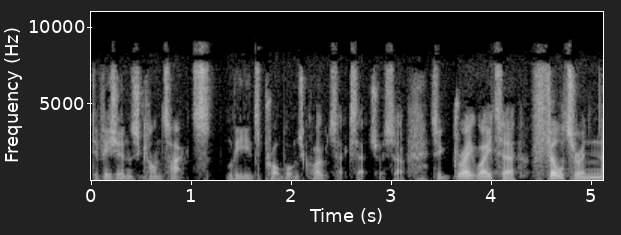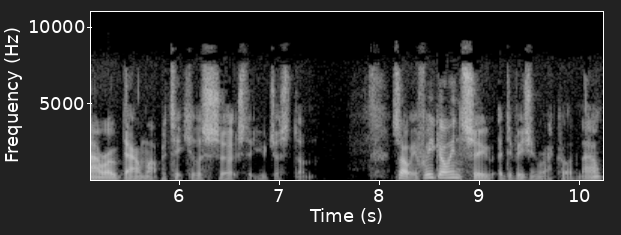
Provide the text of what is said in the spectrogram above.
divisions, contacts, leads, problems, quotes, etc. So it's a great way to filter and narrow down that particular search that you've just done. So if we go into a division record now,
